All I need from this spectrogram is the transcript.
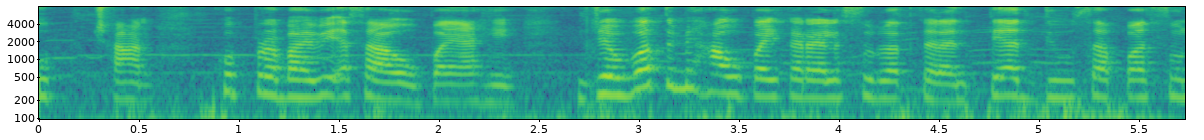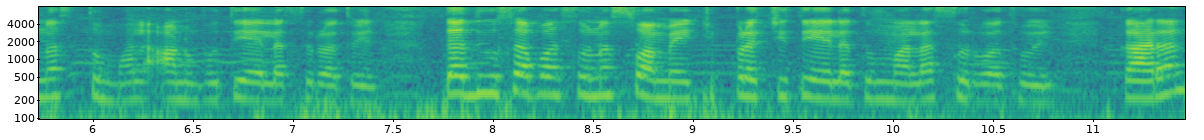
खूप छान खूप प्रभावी असा हा उपाय आहे. जेव्हा तुम्ही हा उपाय करायला सुरुवात कराल त्या दिवसापासूनच तुम्हाला अनुभूती यायला सुरुवात होईल. त्या दिवसापासूनच स्वामीची प्रचिती यायला तुम्हाला सुरुवात होईल. कारण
